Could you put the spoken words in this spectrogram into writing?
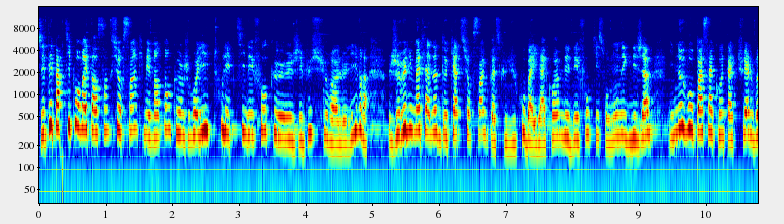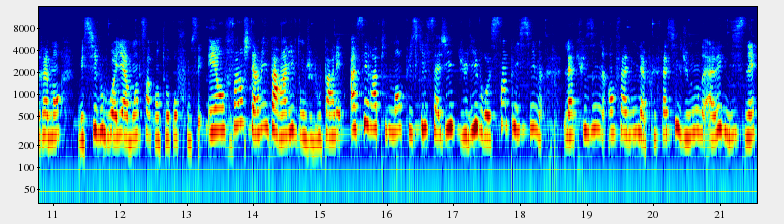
J'étais partie pour mettre un 5 sur 5, mais maintenant que je relis tous les petits défauts que j'ai vus sur euh, le livre, je vais lui mettre la note de 4 sur 5 parce que du coup, bah, il a quand même des défauts qui sont non négligeables. Il ne vaut pas sa cote actuelle, vraiment, mais si vous le voyez à moins de 50 euros, foncez. Et enfin, je termine par un livre dont je vais vous parler assez rapidement puisqu'il s'agit du livre simplissime, La cuisine en famille la plus facile du monde avec Disney.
